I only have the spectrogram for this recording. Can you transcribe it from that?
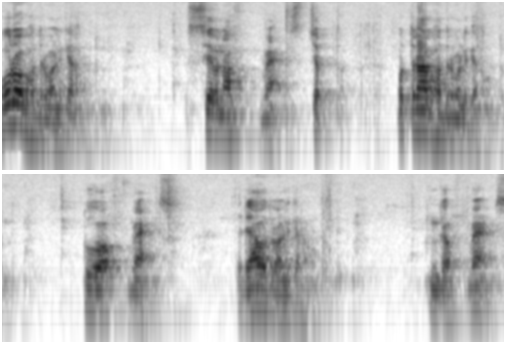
పూర్వభద్ర వాళ్ళకి ఎలా ఉంటుంది? సెవెన్ ఆఫ్ వ్యాండ్స్ చెప్తాం ఉత్తరాభద్ర వాళ్ళకి ఎలా ఉంటుంది. టూ ఆఫ్ వ్యాండ్స్ రేవతి వాళ్ళకి ఎలా ఉంటుంది. కింగ్ ఆఫ్ వ్యాండ్స్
